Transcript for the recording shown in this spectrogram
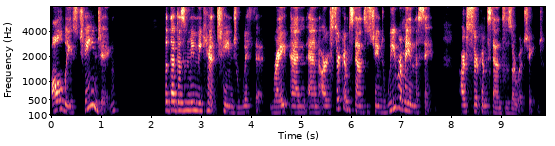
always changing but that doesn't mean we can't change with it right? And and our circumstances change. We remain the same. Our circumstances are what change.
